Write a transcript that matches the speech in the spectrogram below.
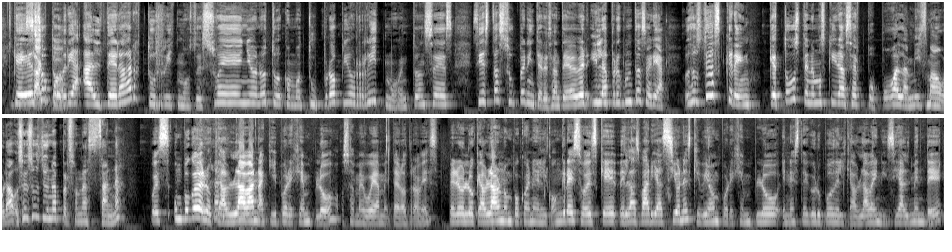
que eso podría alterar tus ritmos de sueño, ¿no? Tu, como tu propio ritmo. Entonces, sí está súper interesante de ver. Y la pregunta sería, o sea, ¿ustedes creen que todos tenemos que ir a hacer popó a la misma hora? O sea, ¿eso es de una persona sana? Pues un poco de lo que hablaban aquí, por ejemplo, o sea, me voy a meter otra vez, pero lo que hablaron un poco en el Congreso es que de las variaciones que vieron, por ejemplo, en este grupo del que hablaba inicialmente,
